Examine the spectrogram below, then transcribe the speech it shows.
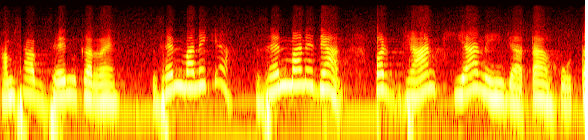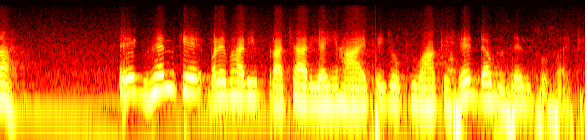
हम साहब जैन कर रहे हैं। जैन माने क्या? जैन माने ध्यान पर ध्यान किया नहीं जाता, होता है। एक जैन के बड़े भारी प्राचार्य यहाँ आए थे जो कि वहाँ के हेड ऑफ़ जैन सोसाइटी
